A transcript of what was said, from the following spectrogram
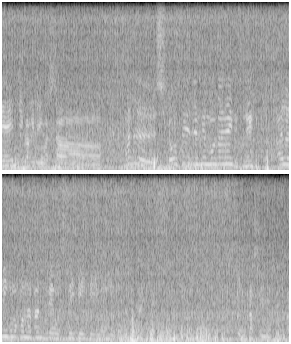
えーエンジンかけてみました。まず始動性全然問題ないですね。アイドリングもこんな感じで落ち着いていて今のところ大丈夫ですちょっと吹かしてみましょうか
